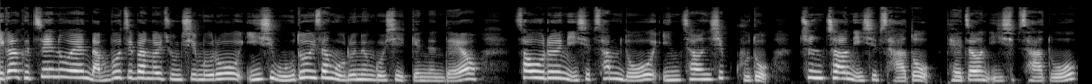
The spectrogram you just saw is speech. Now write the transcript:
비가 그친 후엔 남부지방을 중심으로 25도 이상 오르는 곳이 있겠는데요. 서울은 23도, 인천 19도, 춘천 24도, 대전 24도,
